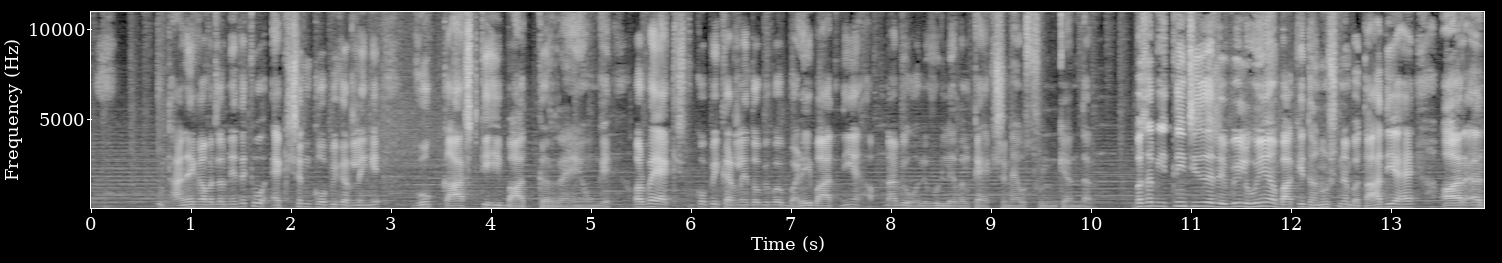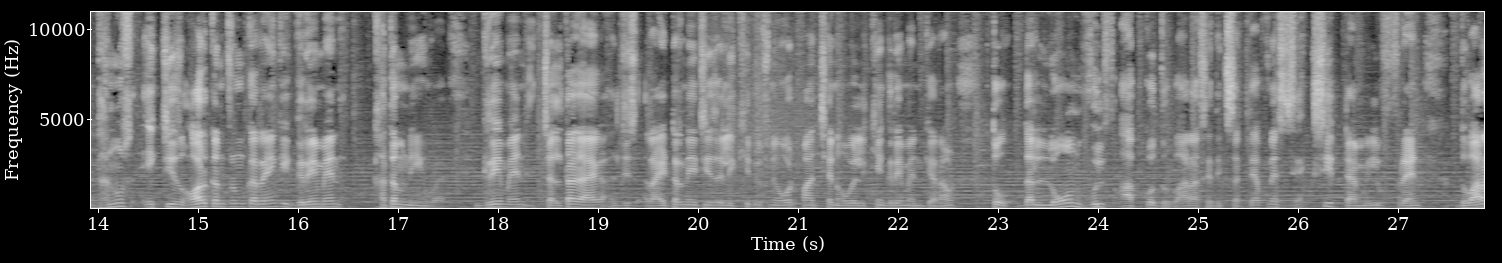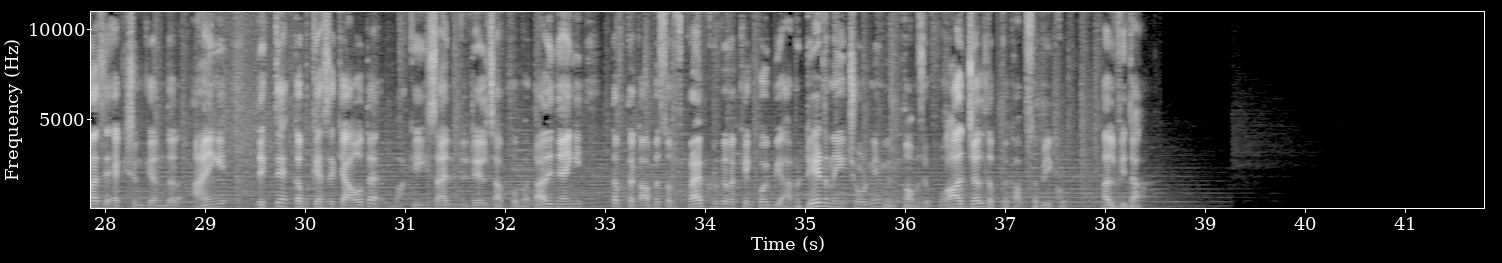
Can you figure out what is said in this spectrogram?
उठाने का मतलब नहीं था कि वो एक्शन कॉपी कर लेंगे, वो कास्ट की ही बात कर रहे होंगे। और भाई एक्शन कॉपी कर लें तो भी कोई बड़ी बात नहीं है, अपना भी हॉलीवुड लेवल का एक्शन है उस फ़िल्म के अंदर। बस अब इतनी चीज़ें रिवील हुई हैं बाकी धनुष ने बता दिया है। और धनुष एक चीज़ और कंफर्म कर रहे हैं कि ग्रे मैन ख़त्म नहीं हुआ है। ग्रे मैन चलता जाएगा। जिस राइटर ने चीज़ें लिखी थी, उसने और पाँच, छह नॉवल लिखी हैं ग्रे मैन के अराउंड तो द लोन वुल्फ आपको दोबारा से दिख सकते हैं। अपने सेक्सी तमिल फ्रेंड दोबारा से एक्शन के अंदर आएँगे। देखते हैं कब, कैसे, क्या होता है। बाकी की सारी डिटेल्स आपको बता दी जाएँगी। तब तक आप सब्सक्राइब करके रखें। कोई भी अपडेट नहीं छोड़नी। मिलता हूँ आपसे बहुत जल्द। तब तक आप सभी को अलविदा।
